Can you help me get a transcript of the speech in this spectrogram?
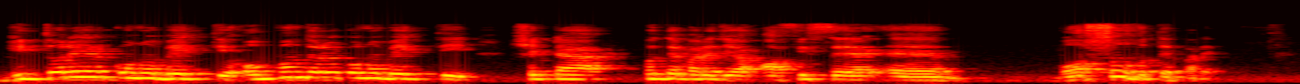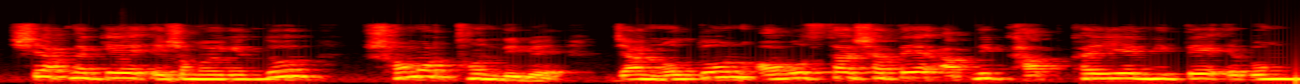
ভিতরের কোনো ব্যক্তি, অভ্যন্তরের কোনো ব্যক্তি, সেটা হতে পারে যে অফিসের বসও হতে পারে। সে আপনাকে এই সময় কিন্তু সমর্থন দিবে। যা নতুন অবস্থার সাথে আপনি খাপ খাইয়ে নিতে এবং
